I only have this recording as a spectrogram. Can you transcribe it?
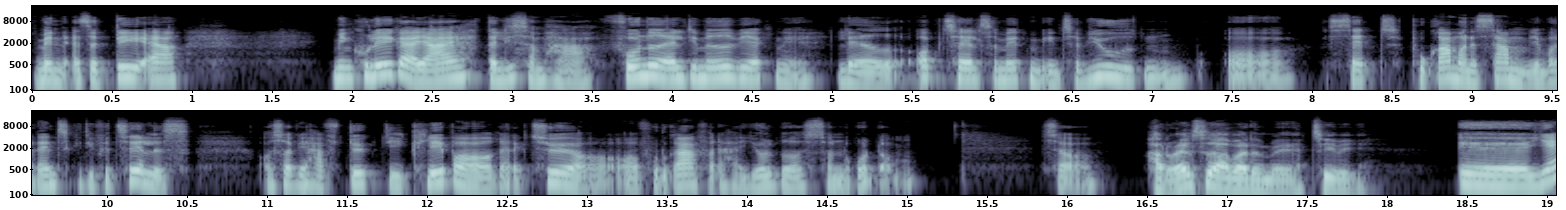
Men altså, det er min kollega og jeg, der ligesom har fundet alle de medvirkende, lavet optagelser med dem, interviewet dem og sat programmerne sammen, jamen, hvordan skal de fortælles, og så har vi haft dygtige klipper og redaktører og fotografer, der har hjulpet os sådan rundt om. Så. Har du altid arbejdet med tv? Øh, ja,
